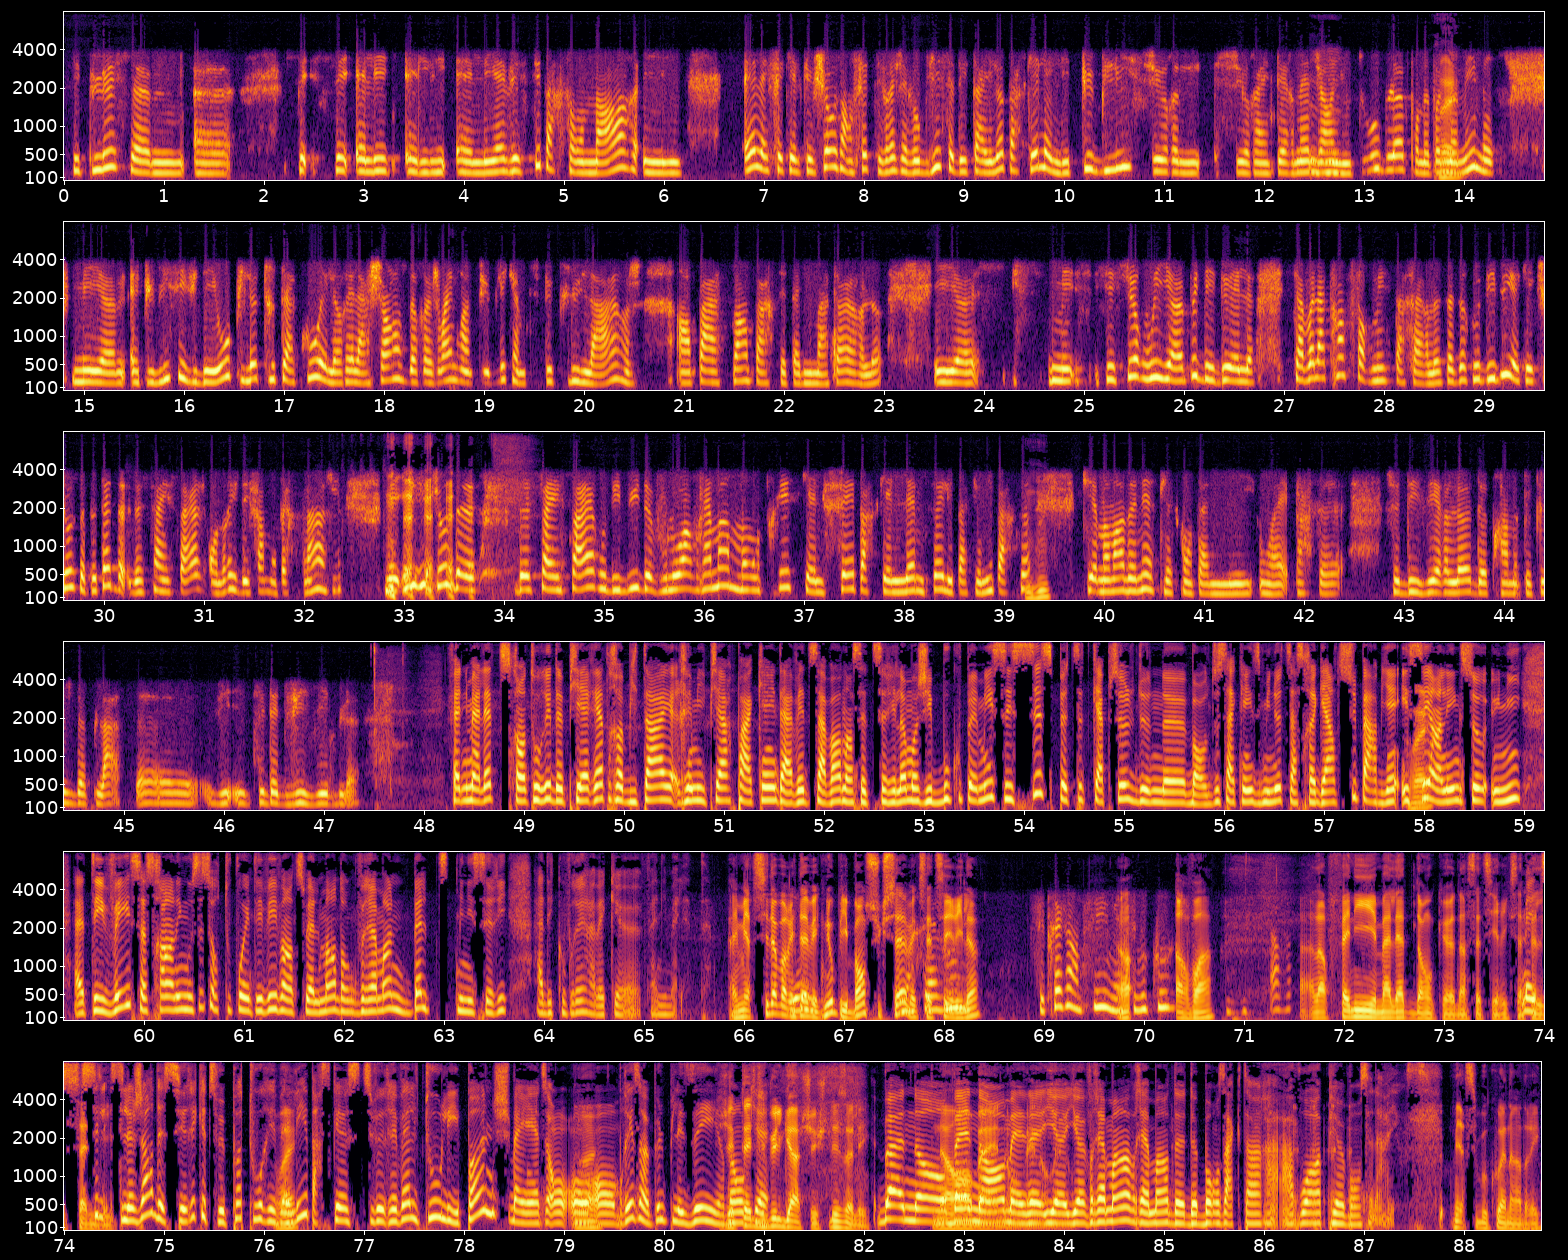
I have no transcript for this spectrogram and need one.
C'est plus euh, c'est, elle est, elle est, elle est investie par son art et elle, elle fait quelque chose. En fait, c'est vrai, j'avais oublié ce détail-là parce qu'elle, elle les publie sur sur Internet, genre mm-hmm. YouTube, là, pour ne pas ouais. le nommer, mais mais euh, elle publie ses vidéos. Puis là, tout à coup, elle aurait la chance de rejoindre un public un petit peu plus large en passant par cet animateur-là. Et euh, mais c'est sûr, oui, il y a un peu des deux. ça va la transformer, cette affaire-là. C'est-à-dire qu'au début, il y a quelque chose de peut-être de, de, sincère. On dirait que je défends mon personnage. Mais il y a quelque chose de, de, sincère au début, de vouloir vraiment montrer ce qu'elle fait parce qu'elle aime ça, elle est passionnée par ça. Mm-hmm. Puis à un moment donné, elle se laisse contaminer, ouais, par ce, ce désir-là de prendre un peu plus de place, euh, d'être visible. Fanny Mallette, tu seras entourée de Pierrette Robitaille, Rémi-Pierre Paquin, David Savard dans cette série-là. Moi, j'ai beaucoup aimé. ces six petites capsules d'une, bon, 10 à 15 minutes. Ça se regarde super bien. Et ouais. c'est en ligne sur Uni euh, TV. Ce sera en ligne aussi sur tout.tv éventuellement. Donc, vraiment une belle petite mini-série à découvrir avec euh, Fanny Mallette. Merci d'avoir été avec nous. Puis bon succès merci avec cette série-là. C'est très gentil. Merci ah, beaucoup. Au revoir. au revoir. Alors, Fanny et Mallette, donc, euh, dans cette série qui s'appelle Sandy. C'est le genre de série que tu veux pas tout révéler ouais. parce que si tu révèles tous les punchs, ben, on, on, ouais. on brise un peu le plaisir. J'ai peut-être euh, vu le gâcher, je suis désolé. Ben non, non ben, non, ben non, mais il ben y, y, a vraiment, vraiment de, de bons acteurs à, à voir puis un bon scénario aussi. Merci beaucoup, Anne-André.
